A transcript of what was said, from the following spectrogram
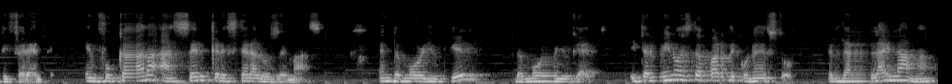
diferente. enfocada a hacer crecer a los demás. And the more you give, the more you get. Y termino esta parte con esto. El Dalai Lama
